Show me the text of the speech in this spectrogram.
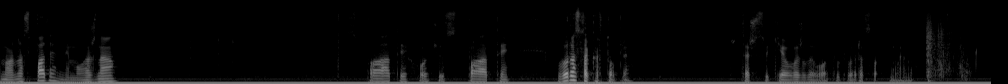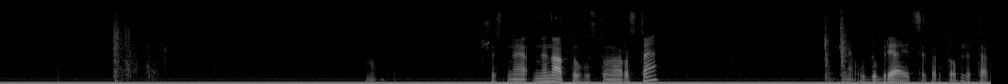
Можна спати? Не можна. Спати, хочу спати. Виросла картопля. Це теж суттєво важливо. Тут виросла, по-моєму. Ну, щось не, не надто густо вона росте. Удобряється картопля. Так,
